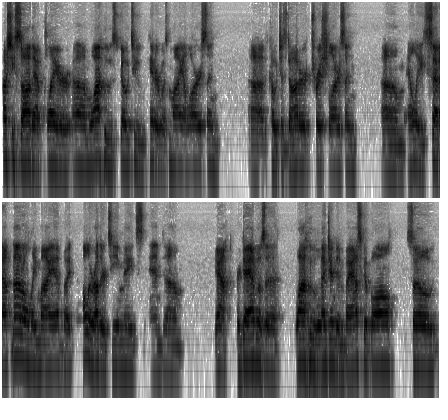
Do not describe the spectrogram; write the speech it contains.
how she saw that player. Um, Wahoo's go-to hitter was Maya Larson, uh, the coach's daughter, Trish Larson. Um, Ellie set up not only Maya but all her other teammates, and um, yeah, her dad was a Wahoo legend in basketball, so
